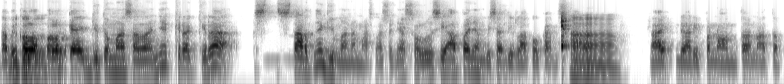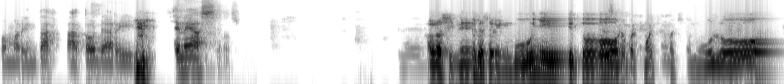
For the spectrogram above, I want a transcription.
Tapi Betul, kalau betul. kalau kayak gitu masalahnya, kira-kira startnya gimana mas? Maksudnya solusi apa yang bisa dilakukan? Ah, Baik dari penonton atau pemerintah atau dari sineas? Kalau sini udah sering bunyi itu, udah macam-macam mulu.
